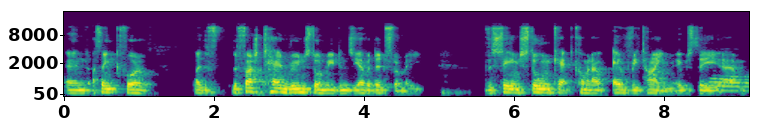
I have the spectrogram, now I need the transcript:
and I think for like the, the first ten rune stone readings he ever did for me, the same stone kept coming out every time. It was the um,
